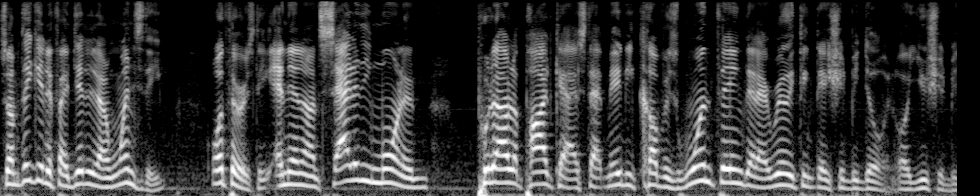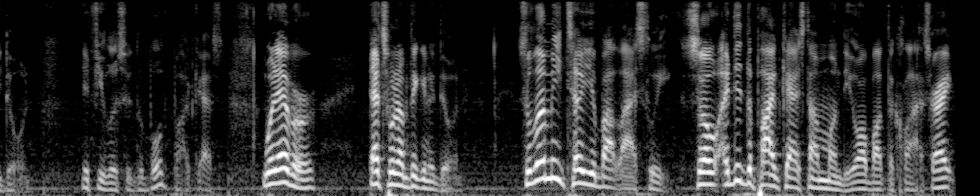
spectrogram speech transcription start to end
So I'm thinking if I did it on Wednesday or Thursday, and then on Saturday morning, put out a podcast that maybe covers one thing that I really think they should be doing or you should be doing if you listen to both podcasts. Whatever, that's what I'm thinking of doing. So let me tell you about last week. So I did the podcast on Monday, all about the class, right?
